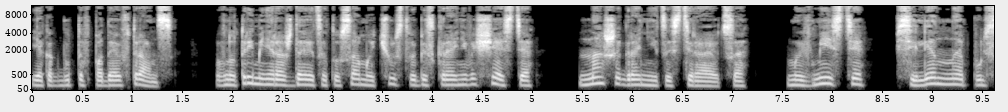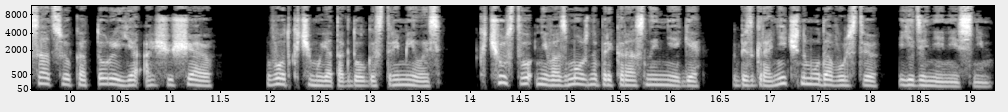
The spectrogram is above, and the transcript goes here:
я как будто впадаю в транс. Внутри меня рождается то самое чувство бескрайнего счастья. Наши границы стираются. Мы вместе, Вселенная, пульсацию которой я ощущаю. Вот к чему я так долго стремилась. К чувству невозможно прекрасной неги, к безграничному удовольствию единения с ним.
